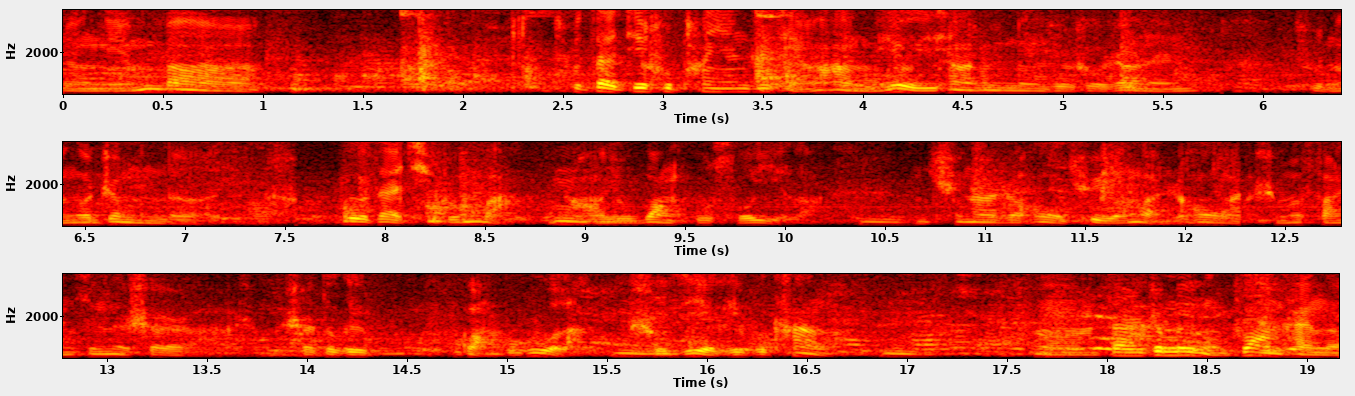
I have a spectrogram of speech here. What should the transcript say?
两年吧，就在接触攀岩之前哈，没有一项运动就是说让人就能够这么的乐在其中吧，嗯然后就忘乎所以了。嗯你去那之后，去严管之后啊，什么烦心的事儿啊，什么事儿都可以不管不顾了，手机也可以不看了。嗯嗯，但是这么一种状态呢，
